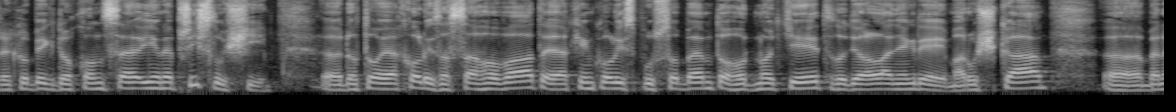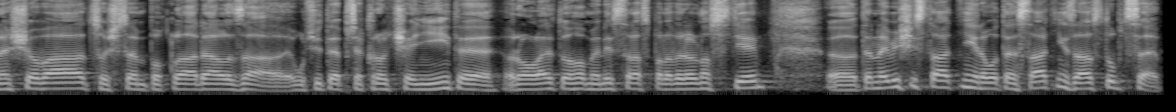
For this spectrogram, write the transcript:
řekl bych dokonce jim nepřísluší do toho jakkoliv zasahovat jakýmkoliv způsobem to hodnotit. To dělala někdy Maruška Benešová, což jsem pokládal za určité překročení té role toho ministra spravedlnosti. Ten nejvyšší státní nebo ten státní zástupce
